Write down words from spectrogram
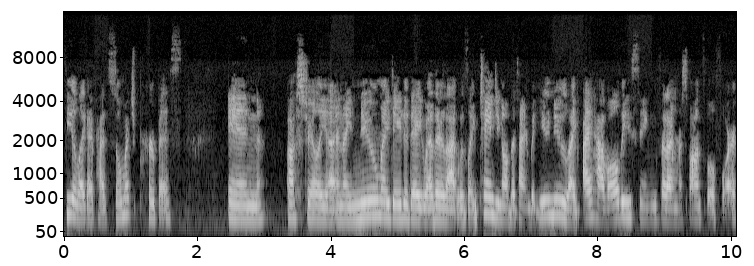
feel like I've had so much purpose in Australia and I knew my day to day, whether that was like changing all the time, but you knew like I have all these things that I'm responsible for.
